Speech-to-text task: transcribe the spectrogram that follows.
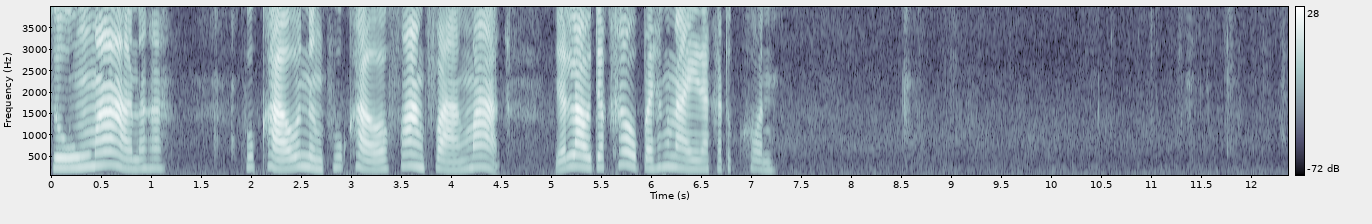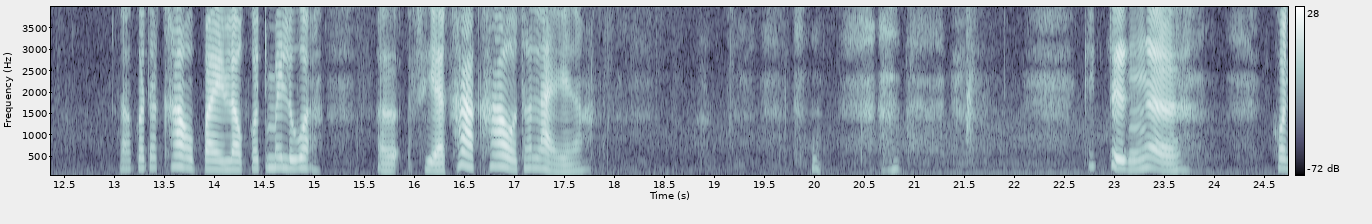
สูงมากนะคะภูเขาหนึ่งภูเขาฟ้างฝางมาก เดี๋ยวเราจะเข้าไปข้างในนะคะทุกคน เราก็จะเข้าไปเราก็จะไม่รู้ว่า เออเสียค่าเข้าเท่าไหร่นะคิดถึงเออคน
